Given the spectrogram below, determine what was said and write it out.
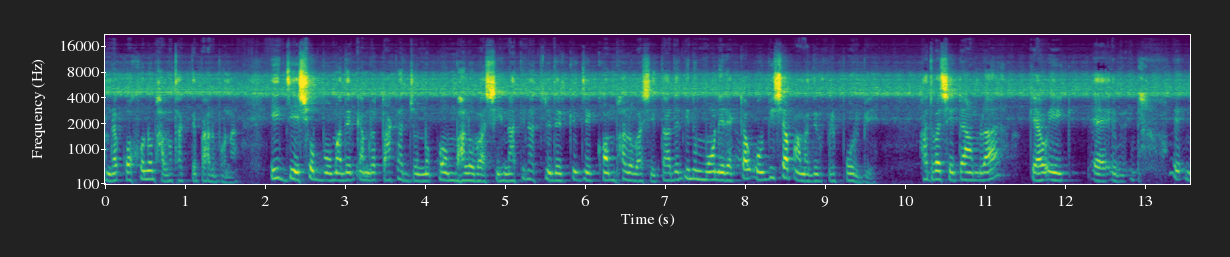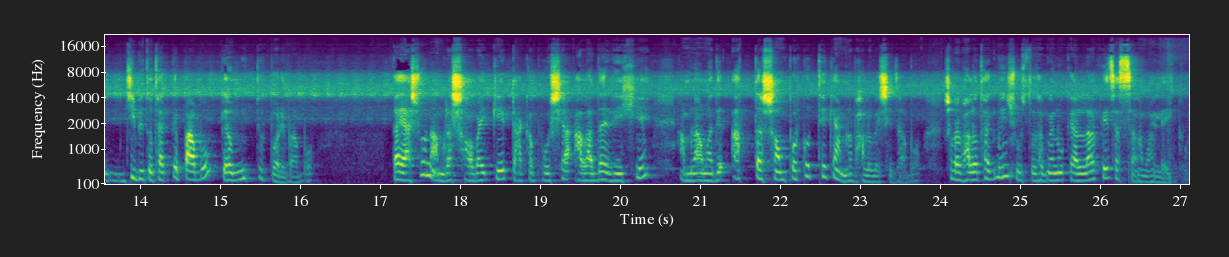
আমরা কখনো ভালো থাকতে পারব না। এই যেসব বৌমাদেরকে আমরা টাকার জন্য কম ভালোবাসি নাতি নাতনিদেরকে যে কম ভালোবাসি, তাদের কিন্তু মনের একটা অভিশাপ আমাদের উপরে পড়বে। হয়তোবা সেটা আমরা কেউ এই জীবিত থাকতে পাবো, কেউ মৃত্যুর পরে পাবো। তাই আসুন আমরা সবাইকে টাকা, পয়সা আলাদা রেখে আমরা আমাদের আত্মার সম্পর্ক থেকে আমরা ভালোবেসে যাব। সবাই ভালো থাকবেন, সুস্থ থাকবেন, ওকে আল্লাহ হাফেজ, আসসালামু আলাইকুম।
